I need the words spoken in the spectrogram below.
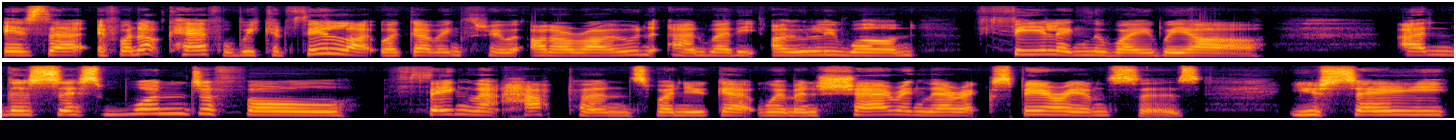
is that if we're not careful, we can feel like we're going through it on our own and we're the only one feeling the way we are. And there's this wonderful thing that happens when you get women sharing their experiences. You see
